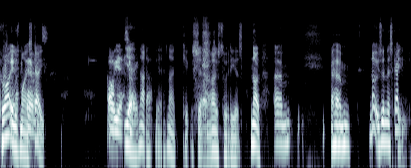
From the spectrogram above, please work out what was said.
Karate was my escape. Oh yeah, Yeah, no, yeah, no, kick the shit out of those two idiots. No, um, um, no, it was an escape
